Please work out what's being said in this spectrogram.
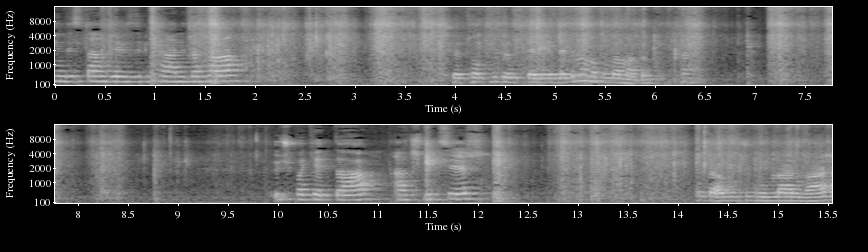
Hindistan cevizi bir tane daha. Şöyle toplu göstereyim dedim ama bulamadım. Heh. 3 paket daha aç bitir. Burada abur cuburlar var.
